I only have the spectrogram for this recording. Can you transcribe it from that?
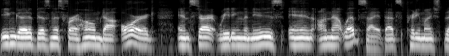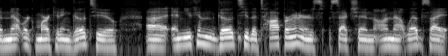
You can go to businessforahome.org and start reading the news in on that website. That's pretty much the network marketing go-to. Uh, and you can go to the top earners section on that website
